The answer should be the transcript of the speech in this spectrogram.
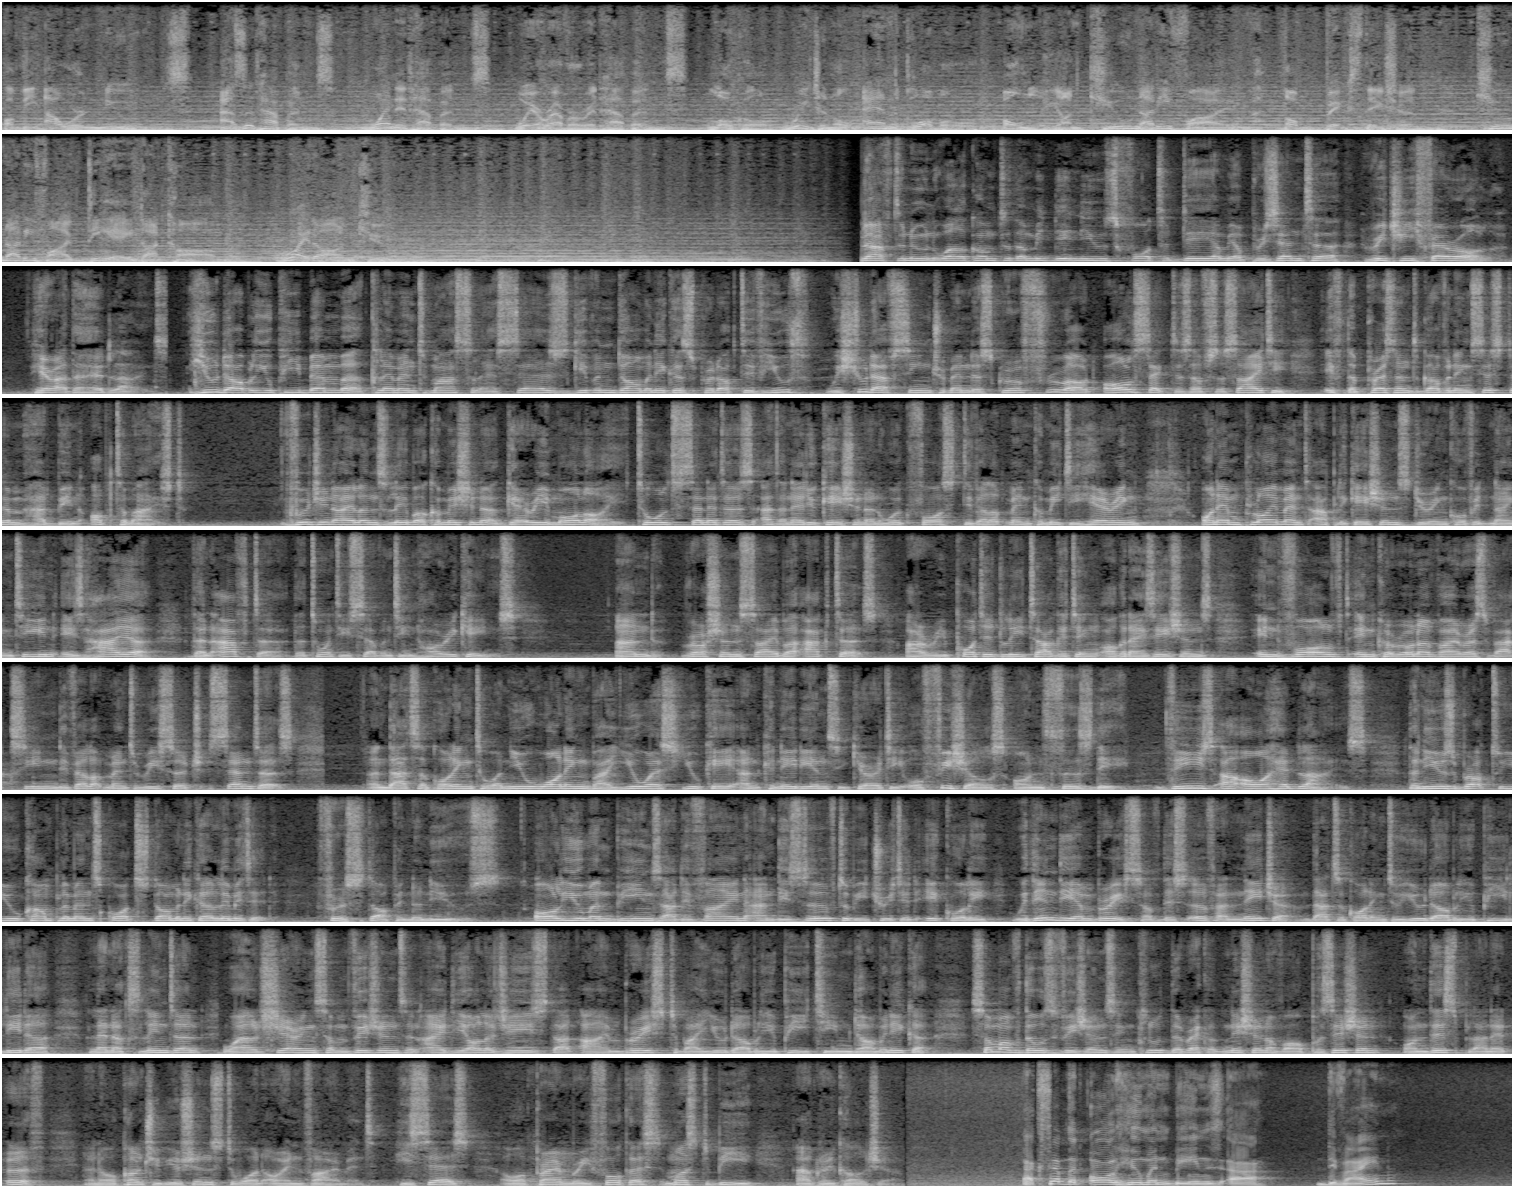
top of the hour news. As it happens, when it happens, wherever it happens. Local, regional, and global. Only on Q95, the big station. Q95DA.com. Right on Q. Good afternoon. Welcome to the midday news for today. I'm your presenter, Richie Farrell. Here are the headlines. UWP member Clement Marcellet says, given Dominica's productive youth, we should have seen tremendous growth throughout all sectors of society if the present governing system had been optimized. Virgin Islands Labour Commissioner Gary Molloy told senators at an Education and Workforce Development Committee hearing unemployment applications during COVID 19 is higher than after the 2017 hurricanes. And Russian cyber actors are reportedly targeting organizations involved in coronavirus vaccine development research centers and that's according to a new warning by US, UK, and Canadian security officials on Thursday. These are our headlines. The news brought to you compliments Courts Dominica Limited. First up in the news. All human beings are divine and deserve to be treated equally within the embrace of this earth and nature. That's according to UWP leader Lennox Linton, while sharing some visions and ideologies that are embraced by UWP Team Dominica. Some of those visions include the recognition of our position on this planet Earth and our contributions toward our environment. He says our primary focus must be agriculture. Accept that all human beings are divine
